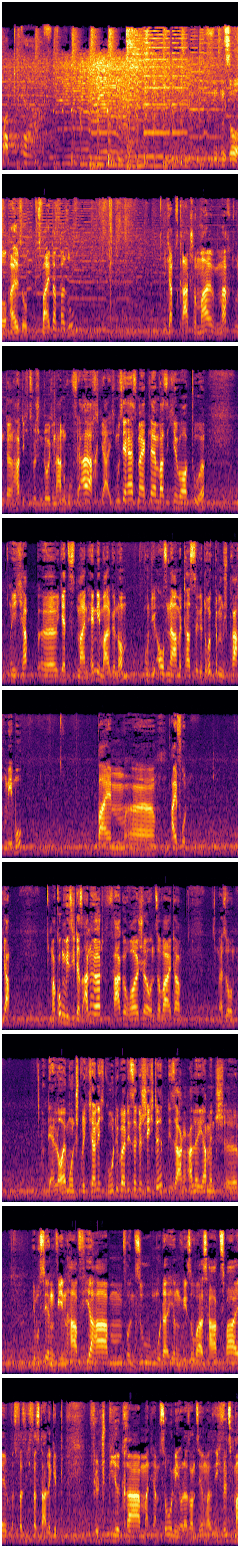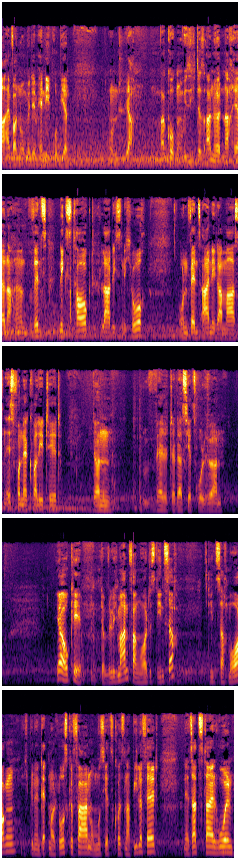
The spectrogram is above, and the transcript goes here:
Podcast. So, also zweiter Versuch. Ich habe es gerade schon mal gemacht und dann hatte ich zwischendurch einen Anruf. Ach ja, ich muss ja erstmal erklären, was ich hier überhaupt tue. Ich habe äh, jetzt mein Handy mal genommen und die Aufnahmetaste gedrückt im Sprachmemo beim äh, iPhone. Ja, mal gucken, wie sich das anhört. Fahrgeräusche und so weiter. Also der Leumund spricht ja nicht gut über diese Geschichte. Die sagen alle, ja Mensch, äh, hier musst du irgendwie ein H4 haben von Zoom oder irgendwie sowas, H2, was weiß ich, was da alle gibt. Für Spielkram, manche haben Sony oder sonst irgendwas. Ich will es mal einfach nur mit dem Handy probieren. Und ja, mal gucken, wie sich das anhört nachher. nachher. Wenn es nichts taugt, lade ich es nicht hoch. Und wenn es einigermaßen ist von der Qualität, dann werdet ihr das jetzt wohl hören. Ja, okay, dann will ich mal anfangen. Heute ist Dienstag, Dienstagmorgen. Ich bin in Detmold losgefahren und muss jetzt kurz nach Bielefeld ein Ersatzteil holen.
